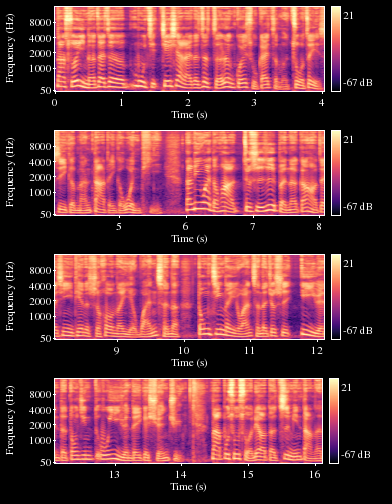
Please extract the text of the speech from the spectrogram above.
那所以呢，在这目前接下来的这责任归属该怎么做，这也是一个蛮大的一个问题。那另外的话，就是日本呢，刚好在星期天的时候呢，也完成了东京呢也完成了就是议员的东京都议员的一个选举。那不出所料的，自民党呢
